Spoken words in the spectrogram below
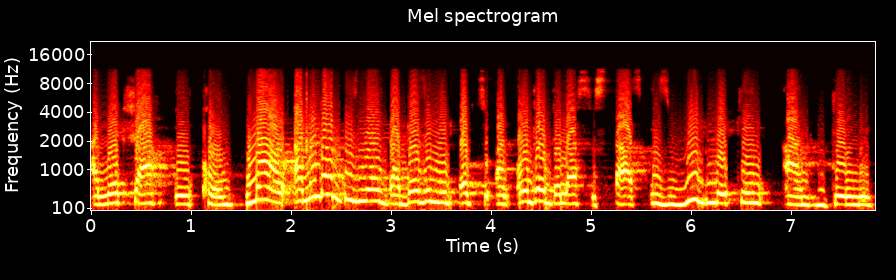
an extra income. Now another business that doesn't need up to an hundred dollars to start is wig making and daily.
